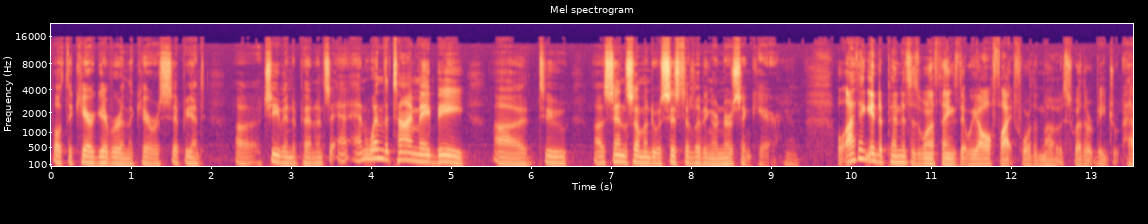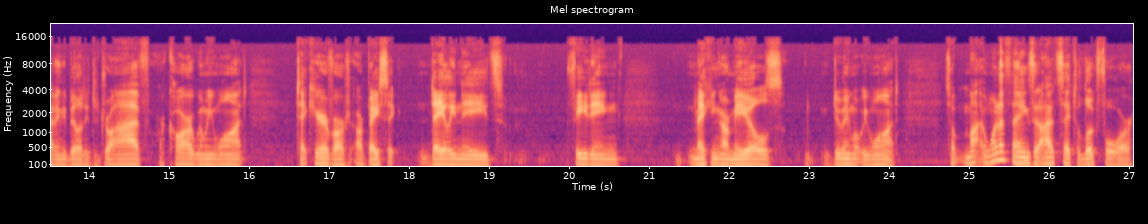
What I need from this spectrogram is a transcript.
both the caregiver and the care recipient uh, achieve independence, and, and, when the time may be uh, to uh, send someone to assisted living or nursing care. Yeah. Well, I think independence is one of the things that we all fight for the most, whether it be dr- having the ability to drive our car when we want, take care of our, our basic daily needs, feeding, making our meals, doing what we want. So, my, one of the things that I would say to look for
